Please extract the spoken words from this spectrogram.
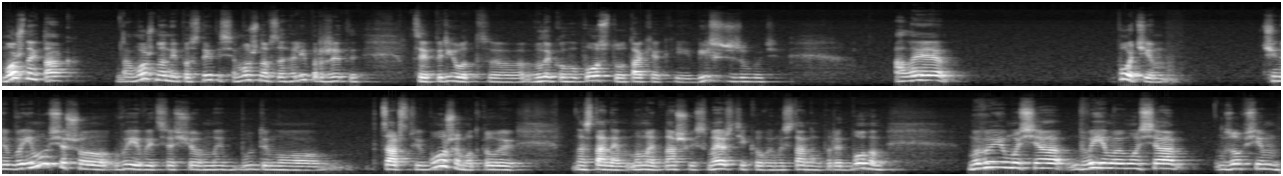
можна і так. Да, можна не поститися, можна взагалі прожити цей період е, Великого посту, так як і більше живуть. Але потім, Чи не боїмося, що виявиться, що ми будемо в Царстві Божому, от коли настане момент нашої смерті, коли ми станемо перед Богом, ми виявимося, зовсім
